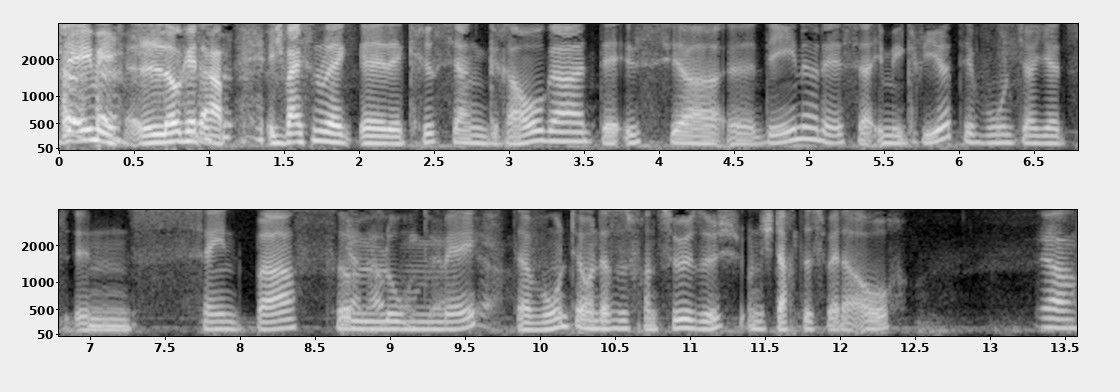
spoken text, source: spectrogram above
Jamie, look it up. Ich weiß nur, der, äh, der Christian Grauger, der ist ja äh, Däne, der ist ja immigriert, der wohnt ja jetzt in St. Bartholomew. Ja, da, ja. da wohnt er und das ist Französisch und ich dachte, das wäre da auch. Ja.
